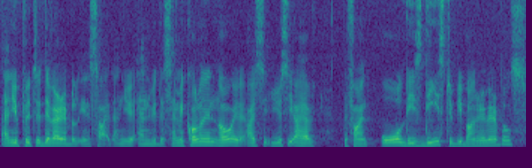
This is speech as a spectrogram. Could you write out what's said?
and you put the variable inside and you end with the semicolon. No, I see. You see, I have defined all these d's to be binary variables.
